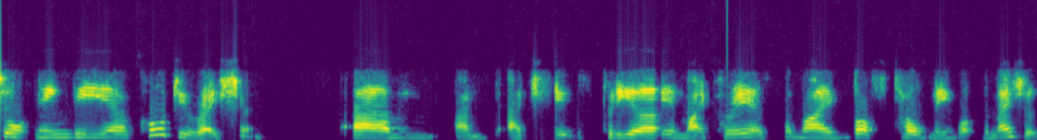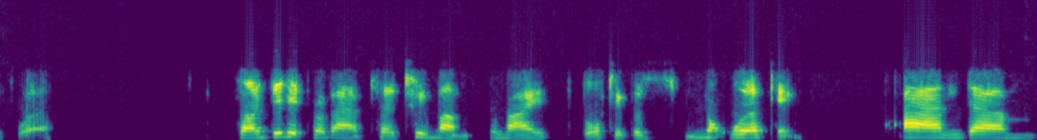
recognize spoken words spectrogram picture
shortening the uh, call duration. Um, and actually, it was pretty early in my career, so my boss told me what the measures were. So I did it for about uh, two months and I thought it was not working. And um,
